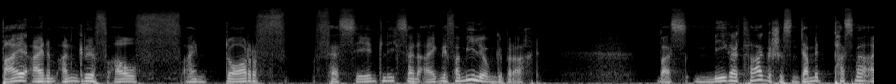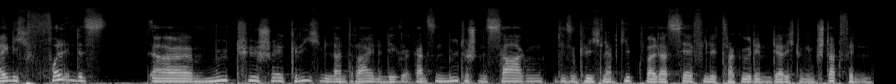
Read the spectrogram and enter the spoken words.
bei einem Angriff auf ein Dorf versehentlich seine eigene Familie umgebracht. Was mega tragisch ist. Und damit passt man eigentlich voll in das äh, mythische Griechenland rein, in die ganzen mythischen Sagen, die es in Griechenland gibt, weil da sehr viele Tragödien in der Richtung eben stattfinden.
